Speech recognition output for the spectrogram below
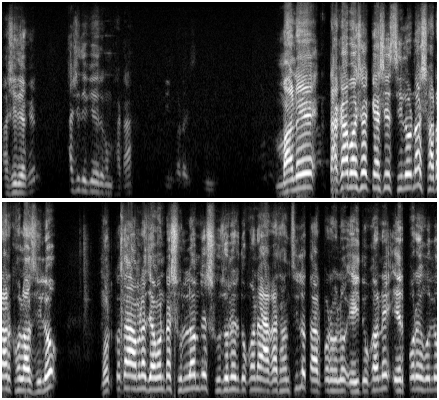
আসি দেখেন। আসি দেখি এরকম ফাটা। মানে টাকা পয়সা ক্যাশে ছিল না শাটার খোলা ছিল। মোট কথা আমরা যেমনটা শুনলাম যে সুজনের দোকানে আঘাত হানছিল তারপর হলো এই দোকানে এরপরে হলো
